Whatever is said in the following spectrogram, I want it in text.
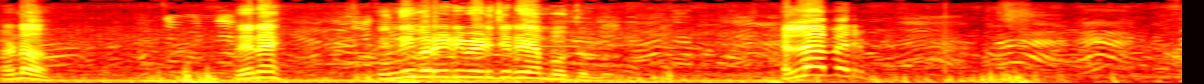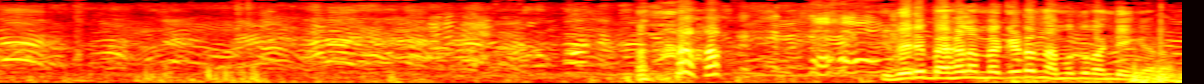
കണ്ടോ? നിന്നെ ഇന്നിവർ റെഡി മേടിച്ചിട്ട് ഞാൻ പോത്തുള്ളൂ എല്ലാം വരും ഇവർ ബഹളം വെക്കട്ടെ നമുക്ക് വണ്ടി കയറാം.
